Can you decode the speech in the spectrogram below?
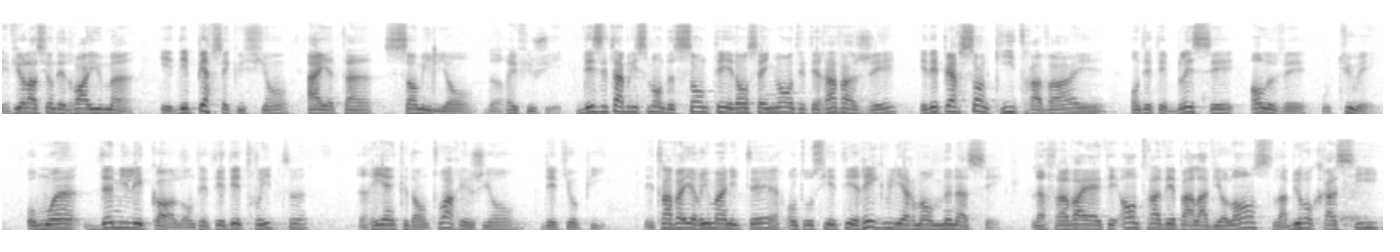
des violations des droits humains et des persécutions a atteint 100 millions de réfugiés. Des établissements de santé et d'enseignement ont été ravagés et des personnes qui y travaillent ont été blessées, enlevées ou tuées. Au moins 2000 écoles ont été détruites rien que dans trois régions d'Éthiopie. Les travailleurs humanitaires ont aussi été régulièrement menacés. Leur travail a été entravé par la violence, la bureaucratie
